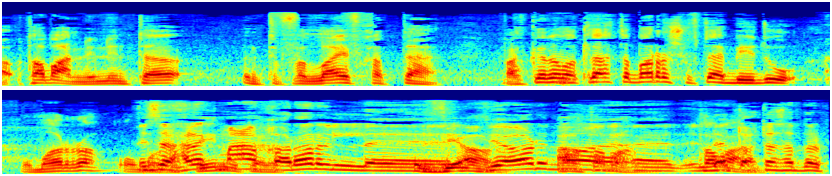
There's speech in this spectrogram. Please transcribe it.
آه، طبعا لأن أنت أنت في ال live خدتها. بعد كده ما طلعت بره شفتها بهدوء ومرة ومرتين إذا حضرتك مع. قرار الفي ار ان آه، هو لا. تحتسب ضربه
